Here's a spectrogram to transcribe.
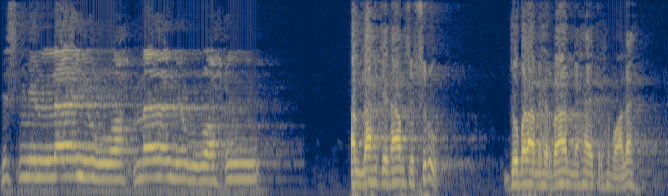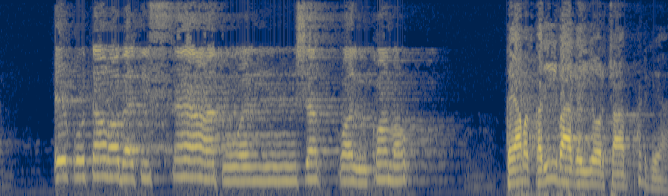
بسم اللہ الرحمن الرحیم۔ اللہ کے نام سے شروع جو بڑا مہربان نہایت رحم والا ہے۔ اقتربت الساعة وانشق القمر۔ قیامت قریب آ گئی اور چاند پھٹ گیا۔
